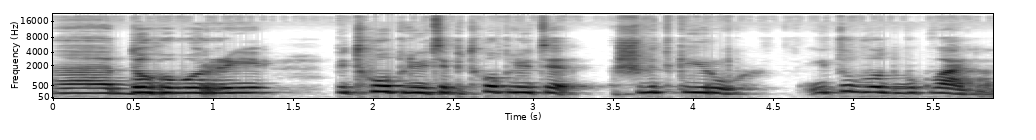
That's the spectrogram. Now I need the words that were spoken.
е, договори підхоплюються, підхоплюється швидкий рух. І тут от буквально.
